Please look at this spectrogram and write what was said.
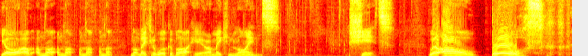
yo, I, I'm not. I'm not. I'm not. I'm not. I'm not making a work of art here. I'm making lines. Shit. Well, oh balls.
